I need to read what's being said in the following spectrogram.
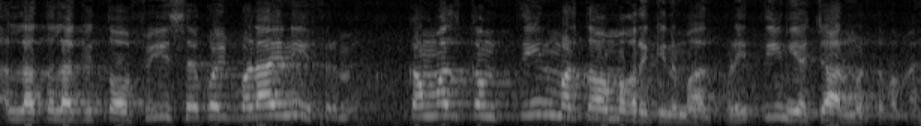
अल्लाह ताला की तोफ़ी से कोई बड़ा ही नहीं, फिर मैं कम अज़ कम तीन मरतबा मगरब की नमाज़ पढ़ी, तीन या चार मरतबा मैं।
